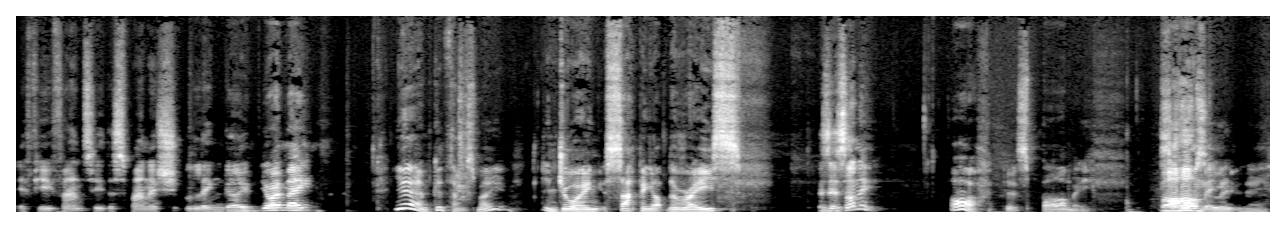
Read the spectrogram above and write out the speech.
if you fancy the Spanish lingo. You alright, mate? Yeah, I'm good, thanks, mate. Enjoying sapping up the rays. Is it sunny? Oh, it's balmy. Balmy. Absolutely.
